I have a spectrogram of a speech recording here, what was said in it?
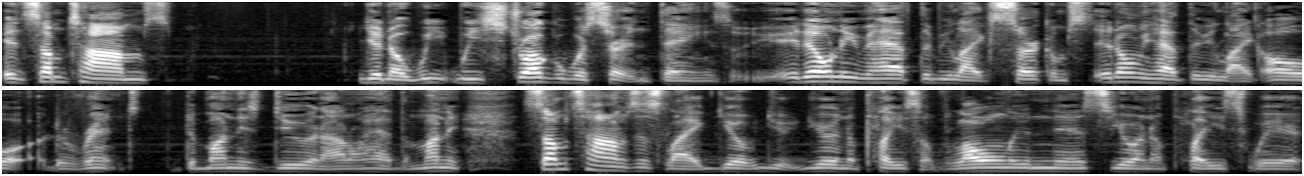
and sometimes you know, we, we struggle with certain things. It don't even have to be like circum. It don't even have to be like, oh, the rent the money's due and I don't have the money. Sometimes it's like you're you're in a place of loneliness. You're in a place where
